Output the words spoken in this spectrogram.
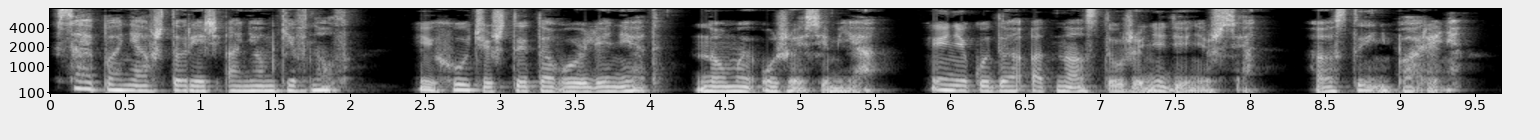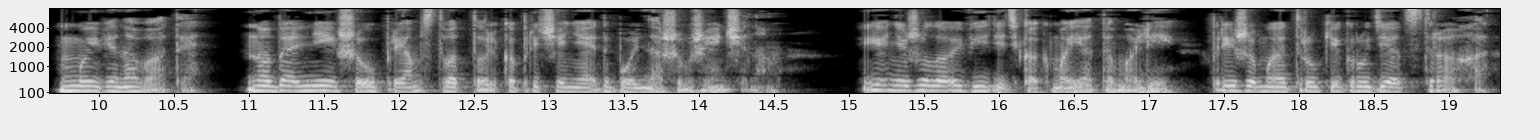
Сай, поняв, что речь о нем, кивнул. И хочешь ты того или нет, но мы уже семья. И никуда от нас ты уже не денешься. Остынь, парень. Мы виноваты. Но дальнейшее упрямство только причиняет боль нашим женщинам. Я не желаю видеть, как моя Тамали прижимает руки к груди от страха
